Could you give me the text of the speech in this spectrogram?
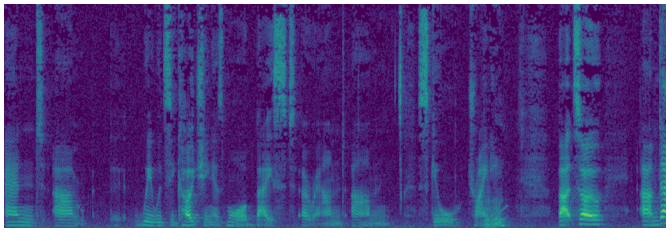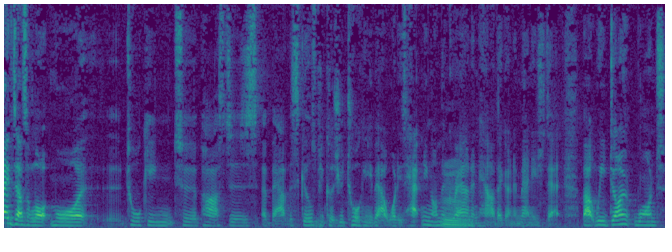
And um, we would see coaching as more based around um, skill training. But so um, Dave does a lot more uh, talking to pastors about the skills because you're talking about what is happening on the ground and how they're going to manage that. But we don't want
